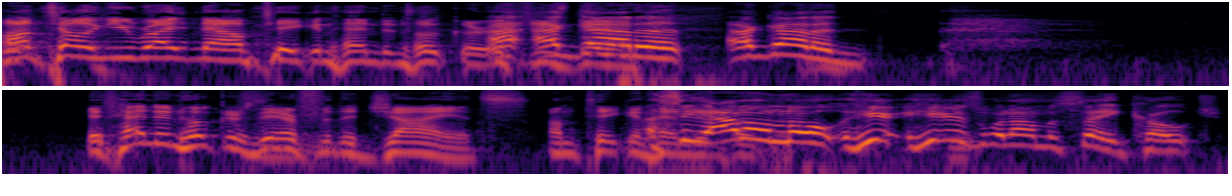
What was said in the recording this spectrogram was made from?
I'm telling you right now, I'm taking Hendon Hooker. if I, I gotta. I gotta. If Hendon Hooker's there for the Giants, I'm taking. Hendon See, Hendon I don't know. Here, here's what I'm gonna say, Coach.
